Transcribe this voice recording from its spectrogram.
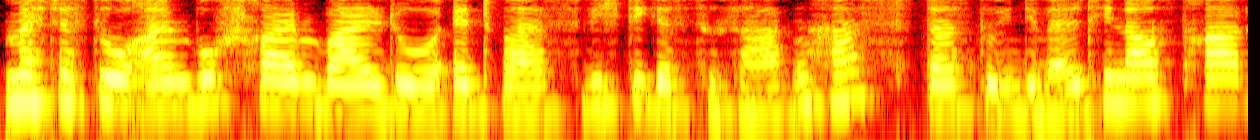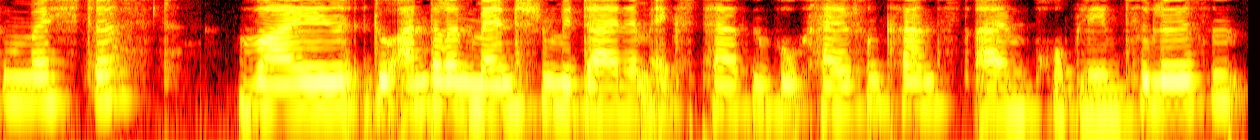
Möchtest du ein Buch schreiben, weil du etwas Wichtiges zu sagen hast, das du in die Welt hinaustragen möchtest? Weil du anderen Menschen mit deinem Expertenbuch helfen kannst, ein Problem zu lösen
